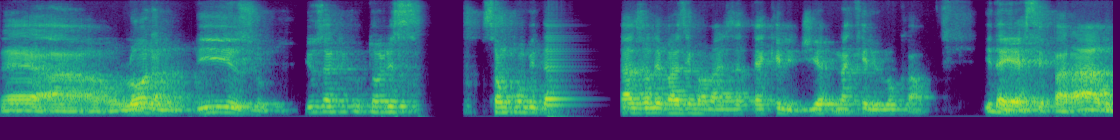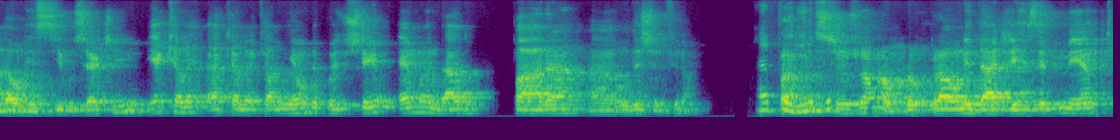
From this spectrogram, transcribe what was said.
né, a lona no piso, e os agricultores são convidados a levar as embalagens até aquele dia, naquele local. E daí é separado, dá o recibo certinho, e aquele aquele caminhão, depois de cheio, é mandado para uh, o destino final. É para isso. Para a unidade de recebimento.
